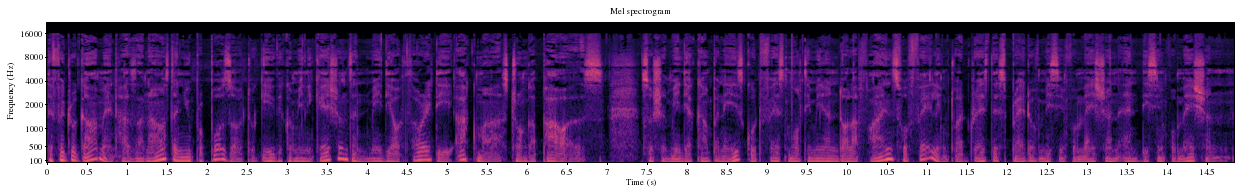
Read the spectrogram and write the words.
the federal government has announced a new proposal to give the Communications and Media Authority, ACMA, stronger powers. Social media companies could face multi-million dollar fines for failing to address the spread of misinformation and disinformation.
